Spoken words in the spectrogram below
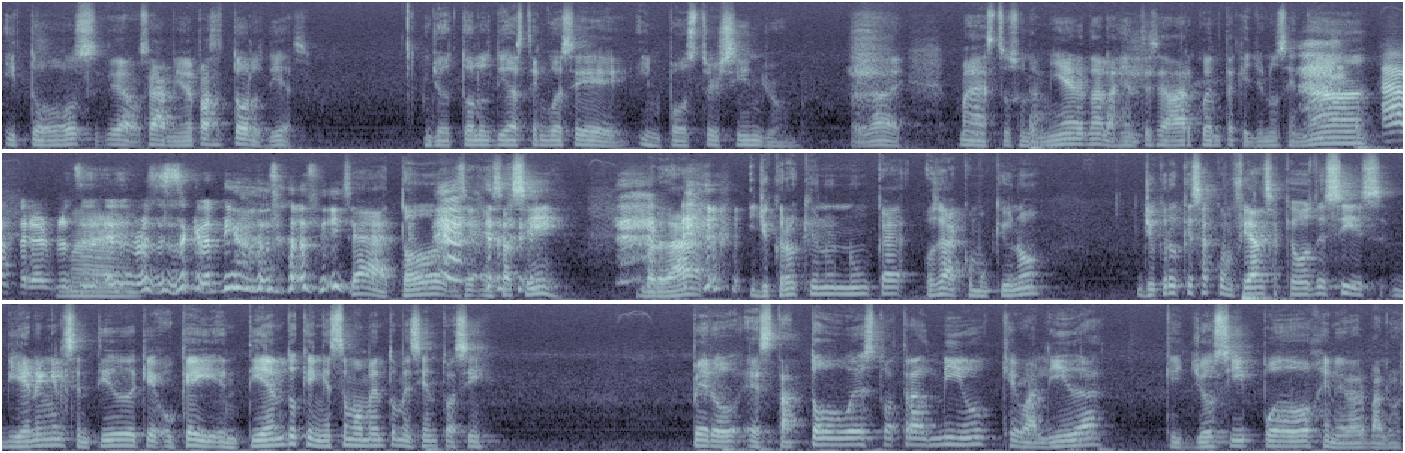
y todos, o sea, a mí me pasa todos los días. Yo todos los días tengo ese imposter syndrome, ¿verdad? Ma, esto es una mierda, la gente se va a dar cuenta que yo no sé nada. Ah, pero el proceso, el proceso creativo es así. O sea, todo es así, ¿verdad? Y yo creo que uno nunca, o sea, como que uno, yo creo que esa confianza que vos decís viene en el sentido de que, ok, entiendo que en este momento me siento así, pero está todo esto atrás mío que valida que yo sí puedo generar valor.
